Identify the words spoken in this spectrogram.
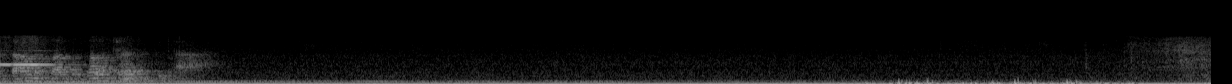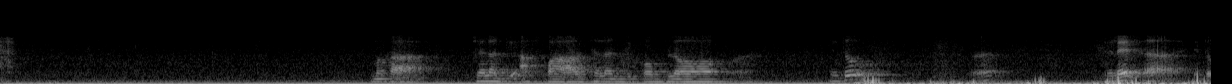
antara masalah mursalah dengan bid'ah. maka jalan di aspal, jalan di komplok nah, itu nah, itu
